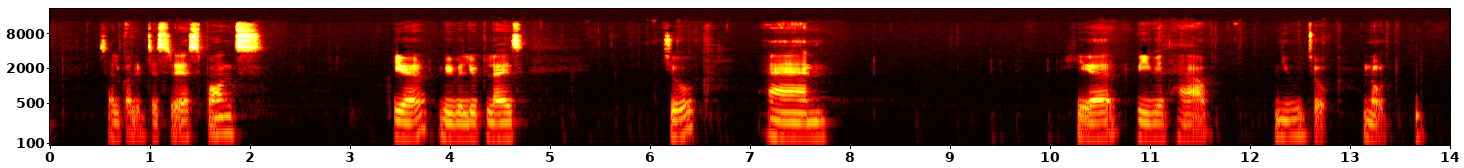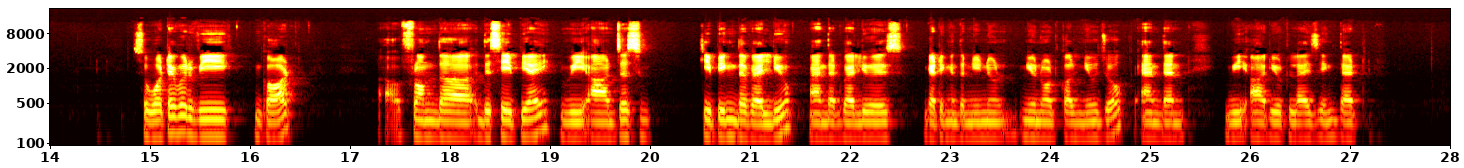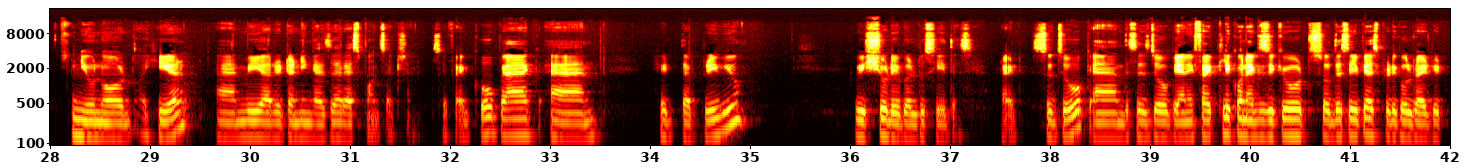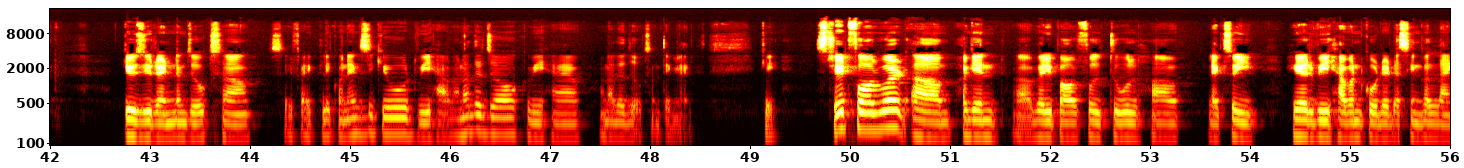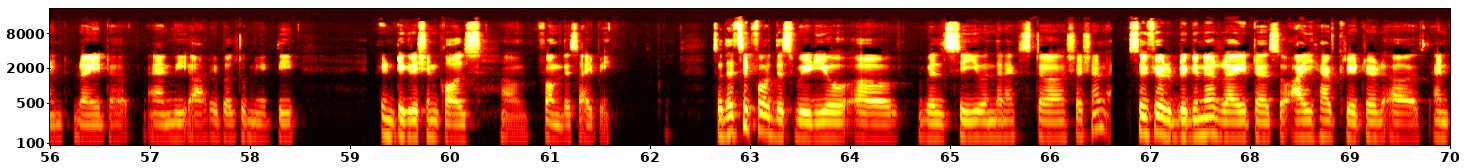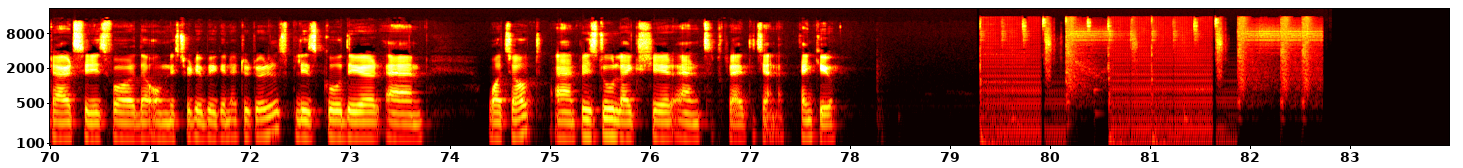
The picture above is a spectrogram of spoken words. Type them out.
so i'll call it just response. Here we will utilize joke and here we will have new joke node. So whatever we got uh, from the this API we are just keeping the value and that value is getting in the new, new, new node called new joke and then we are utilizing that new node here and we are returning as a response action so if I go back and hit the preview we should able to see this right? So joke and this is joke and if I click on execute so this API is pretty cool right? It gives you random jokes uh, so if I click on execute we have another joke we have another joke something like this. Okay. Straightforward um, again very powerful tool uh, like so here we haven't coded a single line right uh, and we are able to make the integration calls um, from this IP so that's it for this video. Uh, we'll see you in the next uh, session. So if you're a beginner right uh, so i have created an entire series for the omni studio beginner tutorials. Please go there and watch out and please do like share and subscribe the channel. Thank you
